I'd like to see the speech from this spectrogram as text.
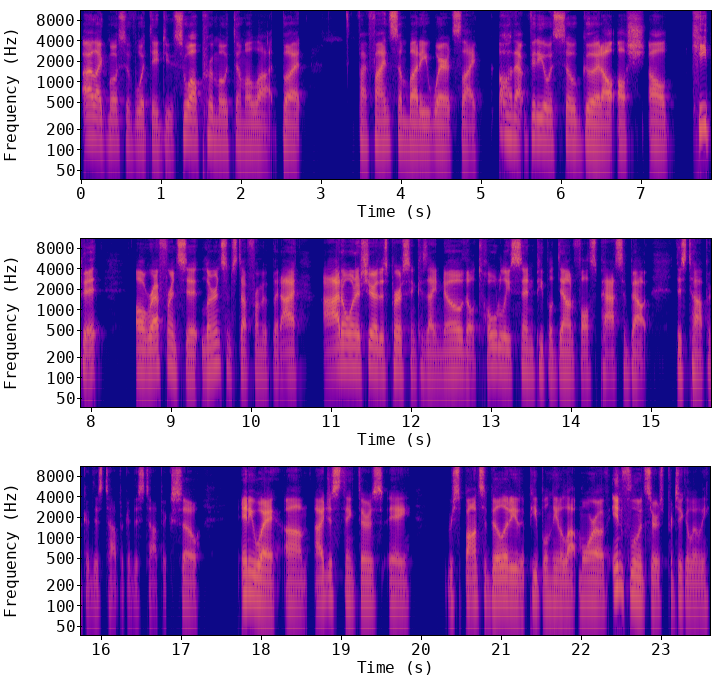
I like most of what they do. So I'll promote them a lot. But if I find somebody where it's like, oh, that video is so good, I'll I'll sh- I'll keep it, I'll reference it, learn some stuff from it. But I I don't want to share this person because I know they'll totally send people down false paths about this topic or this topic or this topic. So anyway, um, I just think there's a responsibility that people need a lot more of. Influencers, particularly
